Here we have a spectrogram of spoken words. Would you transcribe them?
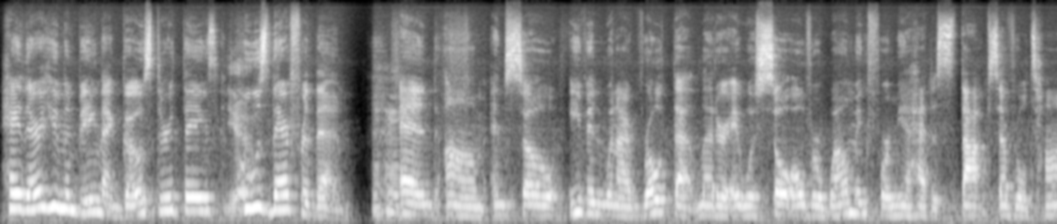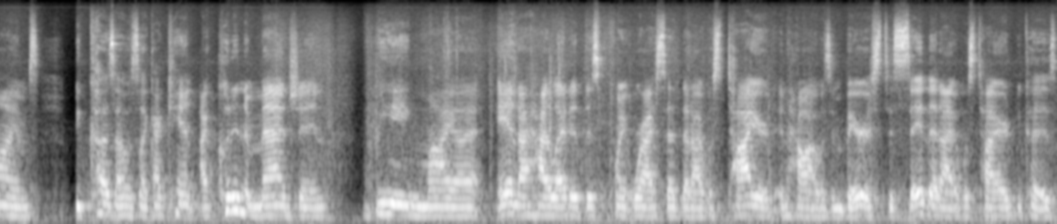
hey they're a human being that goes through things. Yeah. who's there for them? And um and so even when i wrote that letter it was so overwhelming for me. I had to stop several times because i was like i can't i couldn't imagine being maya. And i highlighted this point where i said that i was tired and how i was embarrassed to say that i was tired because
